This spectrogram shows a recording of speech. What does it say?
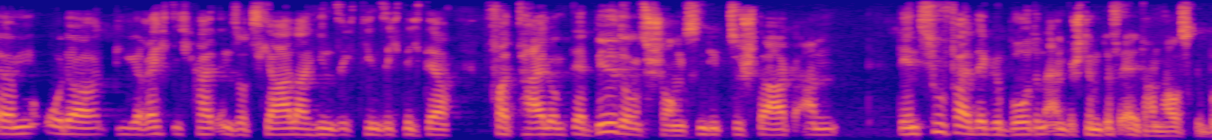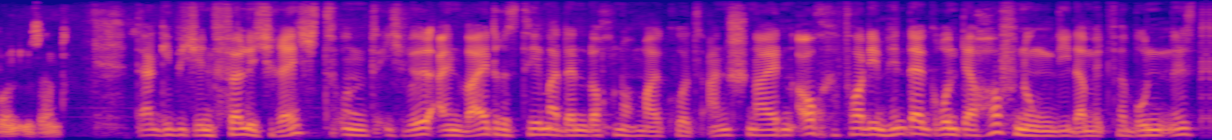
ähm, oder die Gerechtigkeit in sozialer Hinsicht hinsichtlich der Verteilung der Bildungschancen, die zu stark an den Zufall der Geburt in ein bestimmtes Elternhaus gebunden sind. Da gebe ich Ihnen völlig recht und ich will ein weiteres Thema denn doch noch mal kurz anschneiden, auch vor dem Hintergrund der Hoffnungen, die damit verbunden ist,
